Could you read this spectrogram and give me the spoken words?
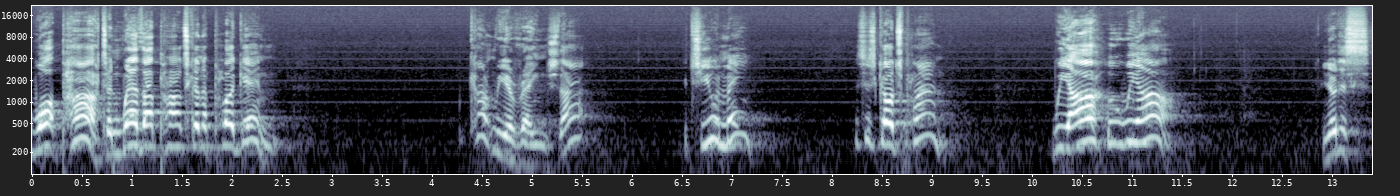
what part and where that part's going to plug in. We can't rearrange that. It's you and me. This is God's plan. We are who we are. You notice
